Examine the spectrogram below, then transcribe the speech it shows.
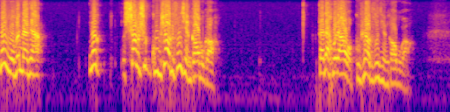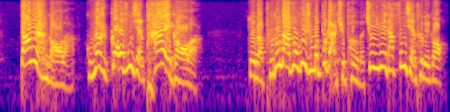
那我问大家，那上市股票的风险高不高？大家回答我，股票的风险高不高？当然高了，股票是高风险，太高了，对吧？普通大众为什么不敢去碰呢？就是因为它风险特别高，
